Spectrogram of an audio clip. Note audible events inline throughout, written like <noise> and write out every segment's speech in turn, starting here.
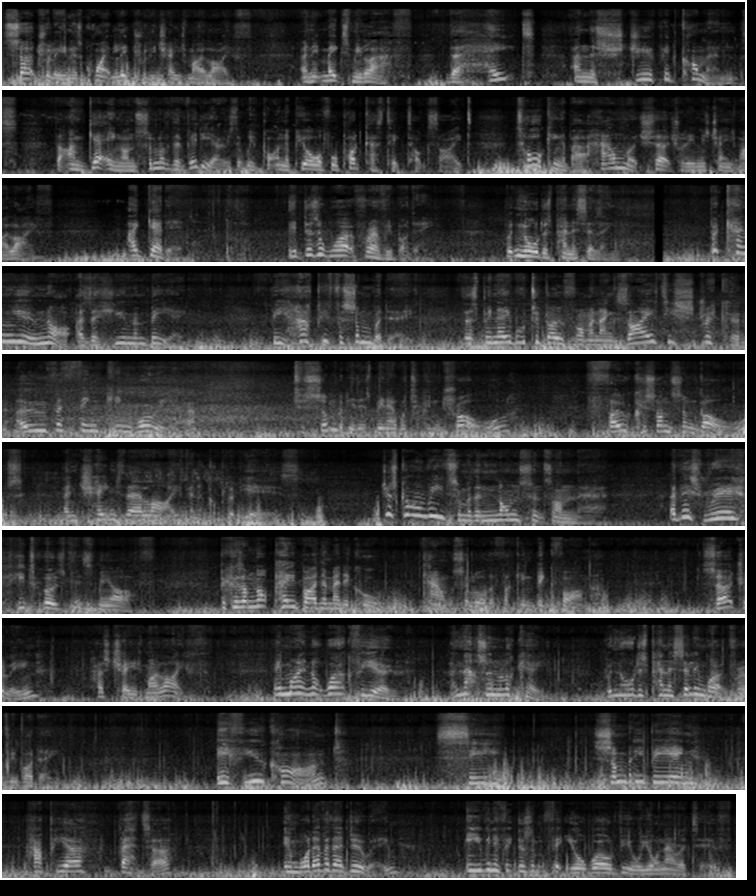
Sertraline has quite literally changed my life, and it makes me laugh. The hate and the stupid comments that I'm getting on some of the videos that we've put on the Pure Waffle podcast TikTok site talking about how much sertraline has changed my life. I get it. It doesn't work for everybody, but nor does penicillin. But can you not, as a human being, be happy for somebody that's been able to go from an anxiety stricken, overthinking worrier to somebody that's been able to control, focus on some goals, and change their life in a couple of years? Just go and read some of the nonsense on there. And this really <laughs> does piss me off because I'm not paid by the medical council or the fucking big pharma. Sertraline has changed my life. It might not work for you, and that's unlucky, but nor does penicillin work for everybody. If you can't see somebody being happier, better in whatever they're doing, even if it doesn't fit your worldview or your narrative,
